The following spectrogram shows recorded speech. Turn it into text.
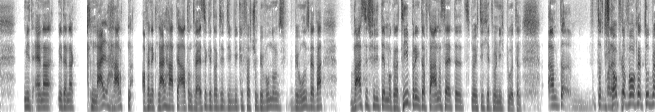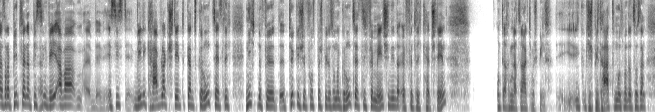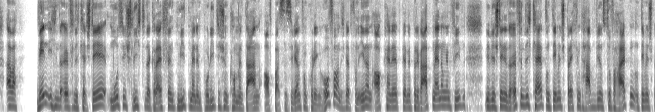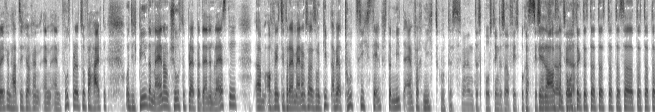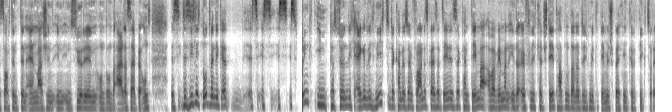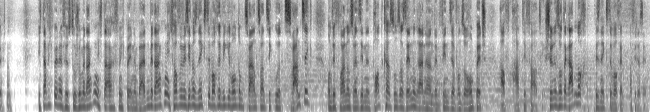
mit einer, mit einer knallharten, auf eine knallharte Art und Weise gedacht, die, wirklich fast schon bewunderns, bewundernswert war. Was es für die Demokratie bringt, auf der anderen Seite, das möchte ich jetzt mal nicht beurteilen. Ähm, der, der Stopp der Woche tut mir als Rapid-Fan ein bisschen ja. weh, aber äh, es ist, Veli Kavlak steht ganz grundsätzlich nicht nur für äh, türkische Fußballspieler, sondern grundsätzlich für Menschen, die in der Öffentlichkeit stehen. Und der auch im Nationalteam spielt. Äh, gespielt hat, muss man dazu sagen. Aber wenn ich in der Öffentlichkeit stehe, muss ich schlicht und ergreifend mit meinen politischen Kommentaren aufpassen. Sie werden vom Kollegen Hofer und ich werde von Ihnen auch keine, keine Privatmeinungen finden. Wir, wir stehen in der Öffentlichkeit und dementsprechend haben wir uns zu verhalten und dementsprechend hat sich auch ein, ein, ein Fußballer zu verhalten. Und ich bin der Meinung, Schuster bleibt bei deinem Leisten, ähm, auch wenn es die freie Meinungsäußerung gibt, aber er tut sich selbst damit einfach nichts Gutes. Sie meinen das Posting, das er auf Facebook das, abgesetzt genau, hat? Genau, sein Posting, ja. dass, dass, dass, dass auch den, den Einmarsch in, in, in Syrien und, und allerseits bei uns, das, das ist nicht notwendig es, es, es, es bringt ihm persönlich eigentlich nichts und er kann das im Freundeskreis erzählen, ist ja kein Thema, aber wenn man in der Öffentlichkeit steht, hat man dann natürlich mit der dementsprechenden Kritik zu rechnen. Ich darf mich bei Ihnen fürs Zuschauen bedanken. Ich darf mich bei Ihnen beiden bedanken. Ich hoffe, wir sehen uns nächste Woche wie gewohnt um 22.20 Uhr. Und wir freuen uns, wenn Sie in den Podcast unserer Sendung reinhören. Den finden Sie auf unserer Homepage auf ATV.at. Schönen Sonntagabend noch. Bis nächste Woche. Auf Wiedersehen.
